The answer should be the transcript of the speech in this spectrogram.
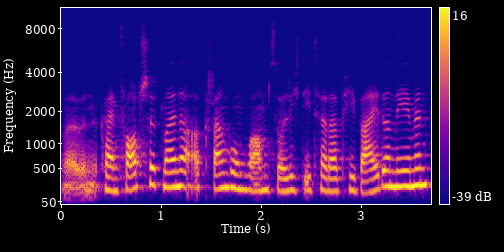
äh, kein Fortschritt meiner Erkrankung, warum soll ich die Therapie weiternehmen?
